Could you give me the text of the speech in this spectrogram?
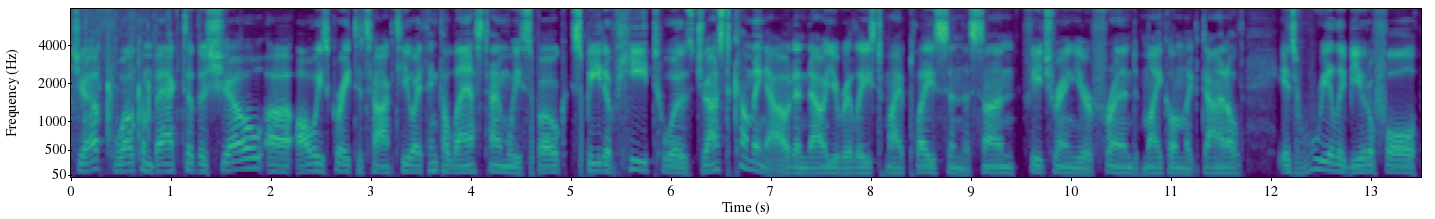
Jeff, welcome back to the show. Uh, always great to talk to you. I think the last time we spoke, Speed of Heat was just coming out, and now you released My Place in the Sun featuring your friend Michael McDonald. It's really beautiful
